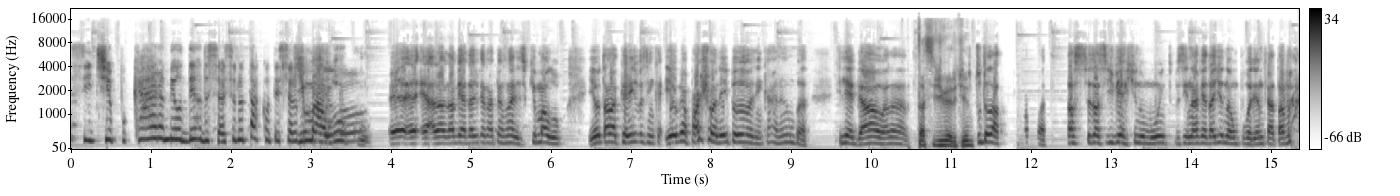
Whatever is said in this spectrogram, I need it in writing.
assim, tipo, cara, meu Deus do céu, isso não tá acontecendo que maluco! É, é, é, na- verdade, o que eu tava pensando é isso, que maluco. E eu tava querendo, assim, eu me apaixonei pelo assim, caramba, que legal, ela. Tá se divertindo. Tudo ela topa, tá, você tá se divertindo muito. Assim, na verdade, não, por dentro ela tava.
